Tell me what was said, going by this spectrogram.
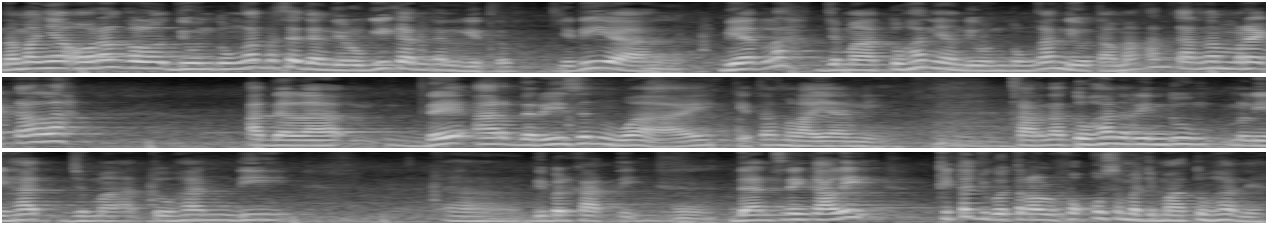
namanya orang kalau diuntungkan pasti ada yang dirugikan kan gitu. Jadi ya biarlah jemaat Tuhan yang diuntungkan diutamakan karena mereka lah adalah they are the reason why kita melayani. Karena Tuhan rindu melihat jemaat Tuhan di eh, diberkati. Dan sering kali kita juga terlalu fokus sama jemaat Tuhan ya.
